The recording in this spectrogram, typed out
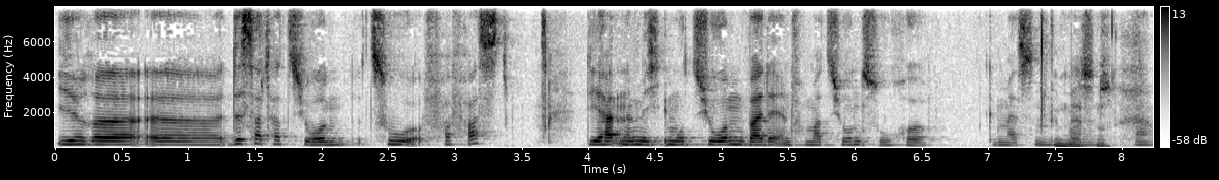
ihre äh, Dissertation zu verfasst. Die hat nämlich Emotionen bei der Informationssuche gemessen. Gemessen. Und, ja.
